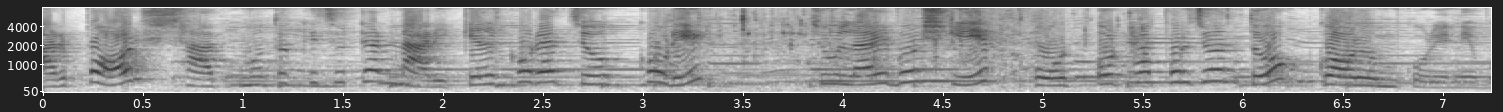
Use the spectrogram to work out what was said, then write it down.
তারপর স্বাদ মতো কিছুটা নারিকেল কোড়া যোগ করে চুলায় বসিয়ে ফোট ওঠা পর্যন্ত গরম করে নেব।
